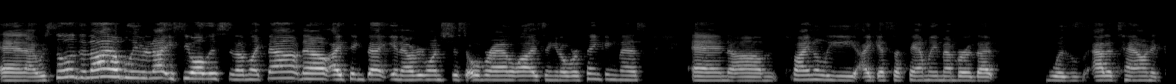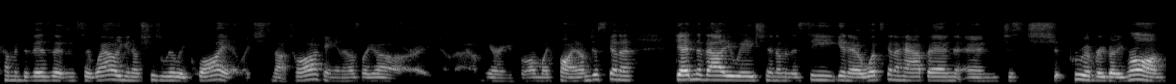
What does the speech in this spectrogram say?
And I was still in denial, believe it or not. You see all this, and I'm like, no, no, I think that, you know, everyone's just overanalyzing and overthinking this. And um, finally, I guess a family member that was out of town had come in to visit and said, wow, you know, she's really quiet. Like she's not talking. And I was like, oh, all right, I'm hearing it. I'm like, fine, I'm just going to get an evaluation. I'm going to see, you know, what's going to happen and just sh- prove everybody wrong.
